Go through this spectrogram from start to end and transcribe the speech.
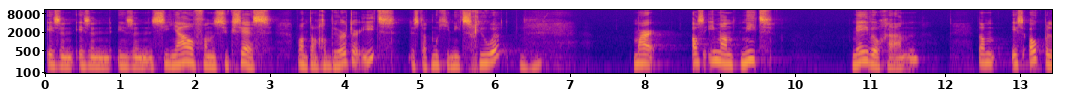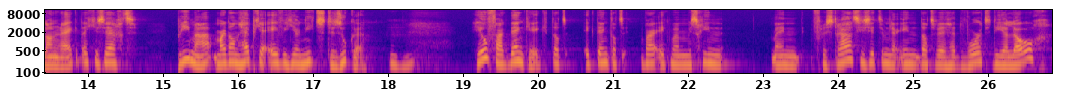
is een, is, een, is een signaal van een succes. Want dan gebeurt er iets. Dus dat moet je niet schuwen. Mhm. Maar als iemand niet mee wil gaan, dan is ook belangrijk dat je zegt: prima, maar dan heb je even hier niets te zoeken. Heel vaak denk ik dat ik denk dat waar ik me misschien mijn frustratie zit hem erin dat we het woord dialoog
